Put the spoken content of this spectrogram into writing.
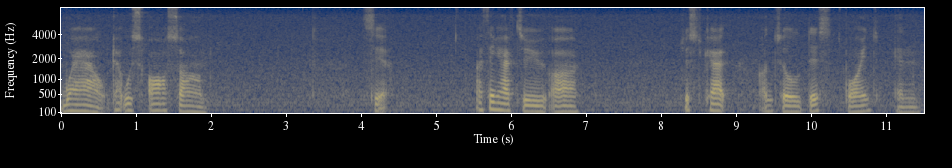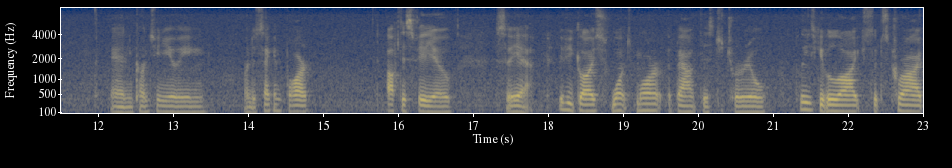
Wow that was awesome yeah I think I have to uh, just cut until this point and and continuing on the second part of this video. So yeah if you guys want more about this tutorial please give a like subscribe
